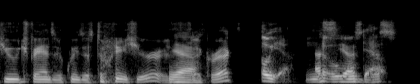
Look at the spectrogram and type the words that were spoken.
Huge fans of Queens of Stone Age here. Is Yeah. that correct? Oh yeah, no Yes, yes, doubt. yes.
